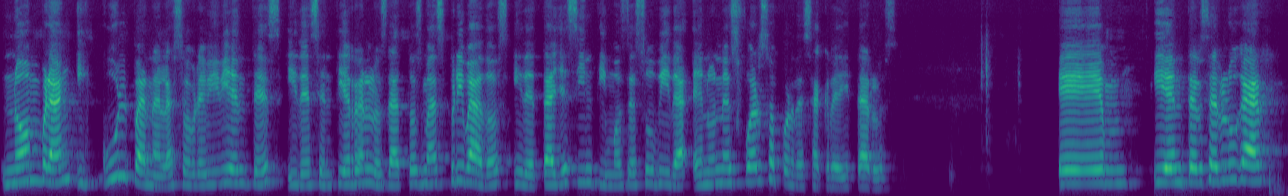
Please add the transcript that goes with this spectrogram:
nombran y culpan a las sobrevivientes y desentierran los datos más privados y detalles íntimos de su vida en un esfuerzo por desacreditarlos. Em, y en tercer lugar,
